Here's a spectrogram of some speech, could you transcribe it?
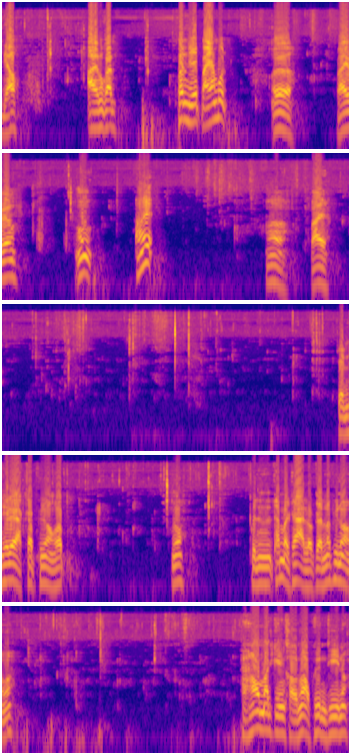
เดี๋ยวอะไรมากันเพิ่นจะไปทั้งหมดเออ ไปเบิ่งอืมเฮ้ยเออไป เป็นที่แรกครับพี่น้องครับเนาะเป็นธรรมชาติเรากันเนาะพี่น้องเนาะถ้าเฮามากินเขานอกพื้นที่เนาะ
